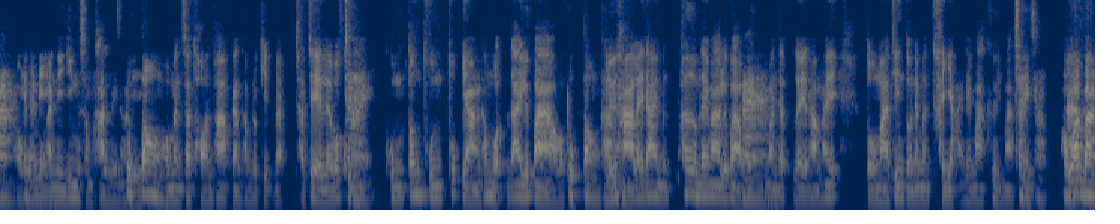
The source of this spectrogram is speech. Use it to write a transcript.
อ่าโอ้โหแค่นั้นเองอันนี้ยิ่งสำคัญเลยนะถูกพี่ต้องเพราะมันสะท้อนภาพการทำธุรกิจแบบชัดเจนเลยว่าคุมใช่ คุมต้นทุนทุกอย่างทั้งหมดได้หรือเปล่า ถูกต้องครัหบรือหารายได้มันเพิ่มได้มากหรือเปล่าอ่ามัมันจะเลยทำให้ตัวมาจินตัวนี้มันขยายได้มากขึ้นมากขึ้นใช่ครับ เพราะว่าบาง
